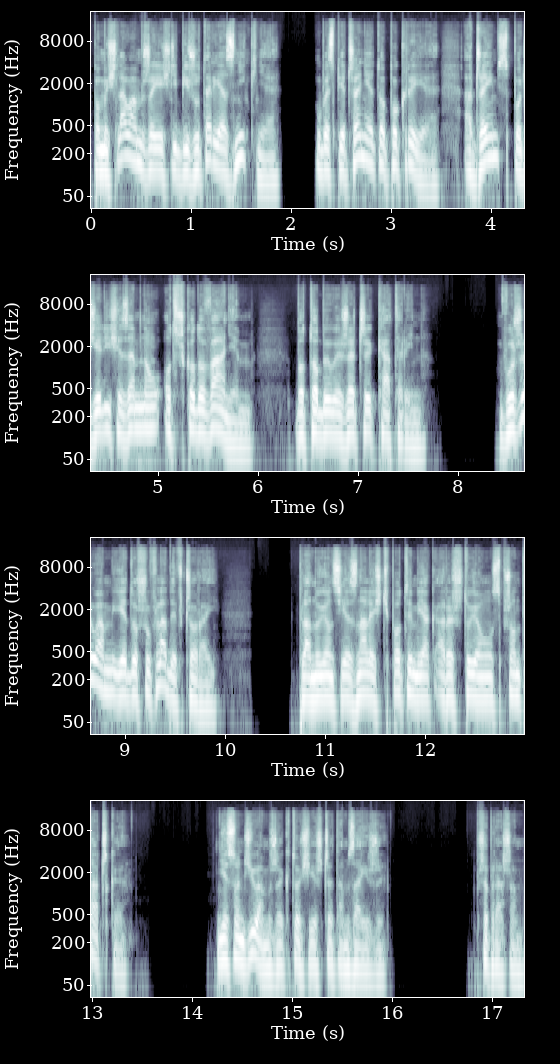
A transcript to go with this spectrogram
Pomyślałam, że jeśli biżuteria zniknie, ubezpieczenie to pokryje, a James podzieli się ze mną odszkodowaniem, bo to były rzeczy Catherine. Włożyłam je do szuflady wczoraj, planując je znaleźć po tym, jak aresztują sprzątaczkę. Nie sądziłam, że ktoś jeszcze tam zajrzy. Przepraszam.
